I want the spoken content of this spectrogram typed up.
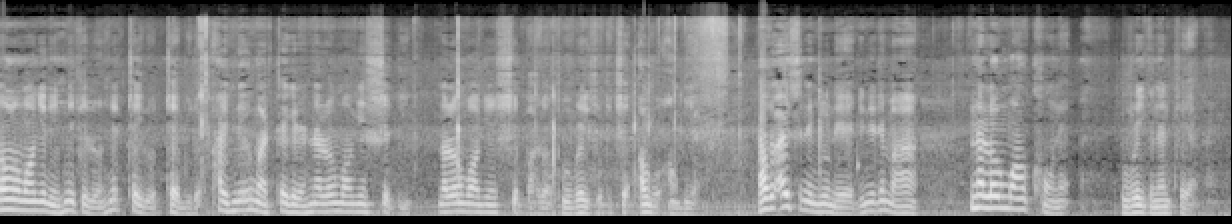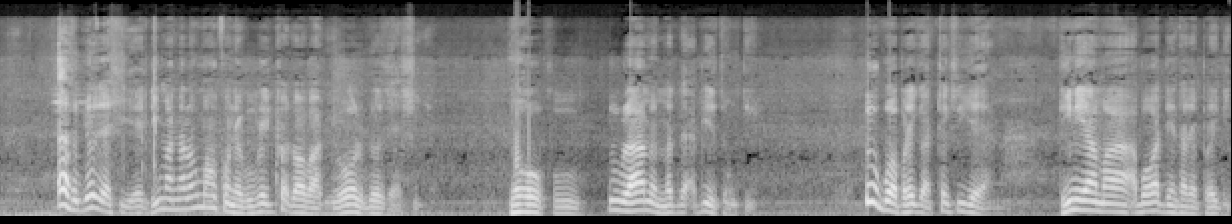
လုံးလုံးပေါင်းခြင်းဒီနှစ်ဖြစ်လို့နှစ်ထိတ်လို့ထည့်ပြီးတော့အဲ့ဒီနှစ်ဦးမှာထည့်ခဲ့တဲ့နှလုံးပေါင်းခြင်း8ဒီနှလုံးပေါင်းခြင်း8ပါတော့ဘူဘရိတ်ဆိုတစ်ချက်အောက်ကိုအောင်ပြရဒါဆိုအဲ့စနစ်မျိုးနဲ့ဒီနေ့တည်းမှာနှလုံးပေါင်းခွန်နဲ့ဘူဘရိတ်ကနန်းထည့်ရမယ်အဲ့ဒါဆိုပြောစရာရှိရဲ့ဒီမှာနှလုံးပေါင်းခွန်နဲ့ဘူဘရိတ်ထွက်သွားပါပြီရောလို့ပြောစရာရှိတယ်မဟုတ်ဘူး သူလားမဲ့မသက်အပြည့်စုံတည်သူ့ဘောဘရိတ်ကထိတ်စီးရရမှာဒီနေရာမှာအပေါ်ကတင်ထားတဲ့ဘရိတ်ဒီ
